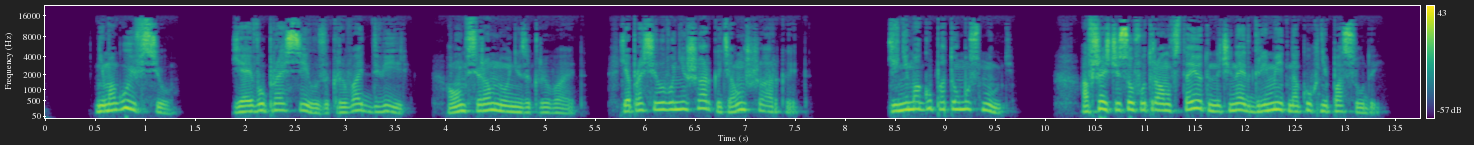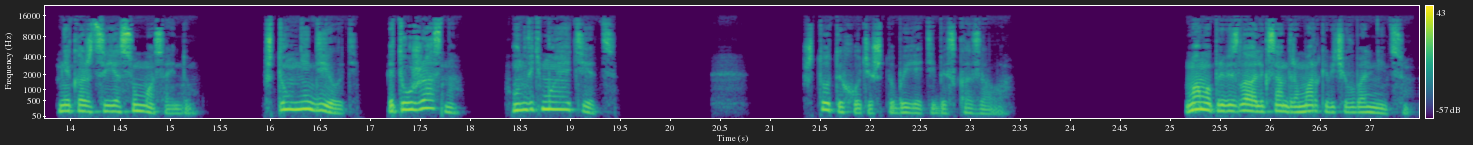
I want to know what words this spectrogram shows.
Не могу и все. Я его просил закрывать дверь, а он все равно не закрывает. Я просил его не шаркать, а он шаркает. Я не могу потом уснуть. А в шесть часов утра он встает и начинает греметь на кухне посудой. Мне кажется, я с ума сойду. Что мне делать? Это ужасно. Он ведь мой отец. Что ты хочешь, чтобы я тебе сказала? Мама привезла Александра Марковича в больницу.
